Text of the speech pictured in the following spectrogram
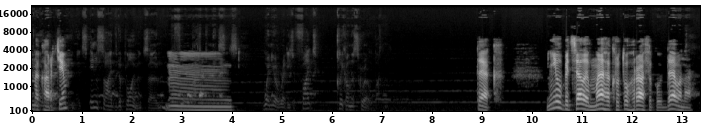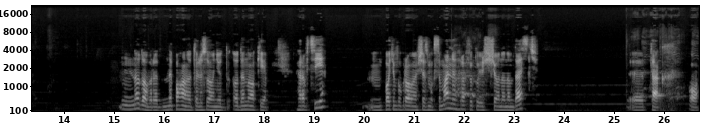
на карті. button. Так. Мені обіцяли мега круту графіку. Де вона? Ну добре, непогано деталізовані одинокі гравці. Потім попробуємо ще з максимальною графікою, що вона нам дасть. Е, так. О,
